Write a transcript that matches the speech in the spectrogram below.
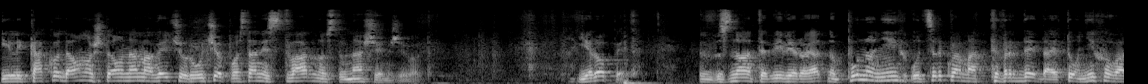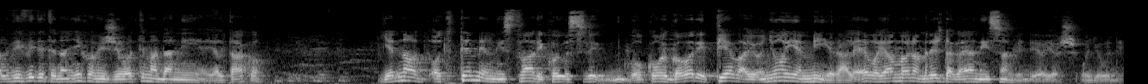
ili kako da ono što On nama već uručio postane stvarnost u našem životu. Jer opet Znate vi vjerojatno Puno njih u crkvama tvrde da je to njihovo Ali vi vidite na njihovim životima da nije Jel' tako? Jedna od, od temeljnih stvari koju svi, o kojoj govori pjevaju o njoj je mir Ali evo ja moram reći da ga ja nisam vidio još u ljudi.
